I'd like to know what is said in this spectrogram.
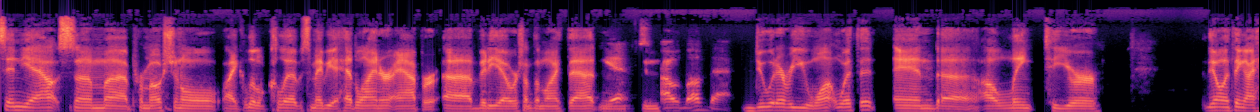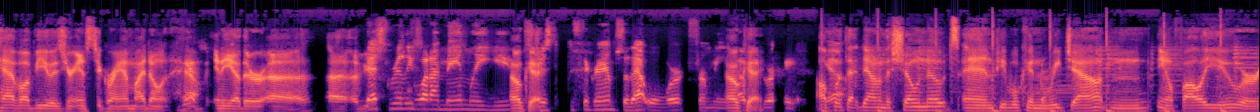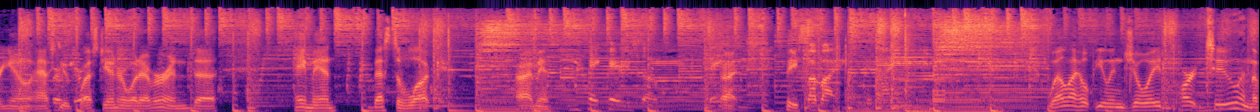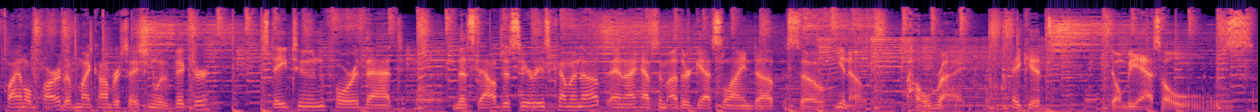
send you out some uh, promotional like little clips, maybe a headliner app or uh, video or something like that. And Yes, I would love that. do whatever you want with it, and uh, I'll link to your. The only thing I have of you is your Instagram. I don't have any other uh, uh, of your. That's really what I mainly use. Okay. Just Instagram, so that will work for me. Okay. great. I'll Yeah. put that down in the show notes, and people can reach out and you know follow you or you know ask For you a sure. question or whatever. And uh, hey, man, best of luck. All right, man. You take care of yourself. Thank All right. you. Peace. Bye bye. Well, I hope you enjoyed part two and the final part of my conversation with Victor. Stay tuned for that nostalgia series coming up, and I have some other guests lined up. So, you know, all right. Hey, kids, don't be assholes.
